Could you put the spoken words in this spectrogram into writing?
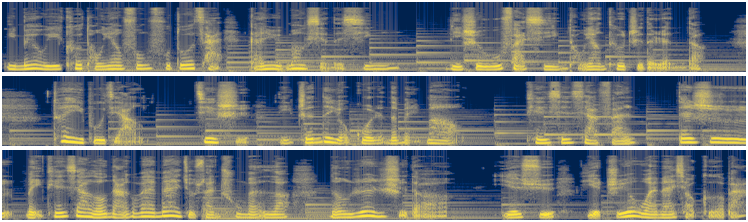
你没有一颗同样丰富多彩、敢于冒险的心，你是无法吸引同样特质的人的。退一步讲，即使你真的有过人的美貌，天仙下凡，但是每天下楼拿个外卖就算出门了，能认识的，也许也只有外卖小哥吧。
